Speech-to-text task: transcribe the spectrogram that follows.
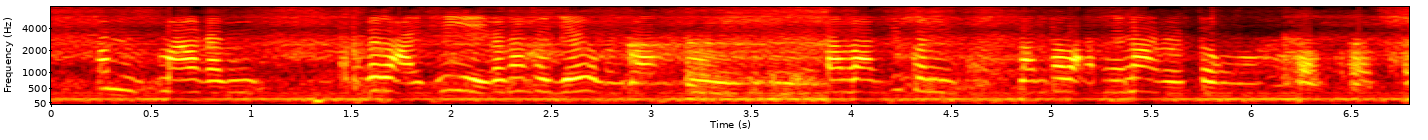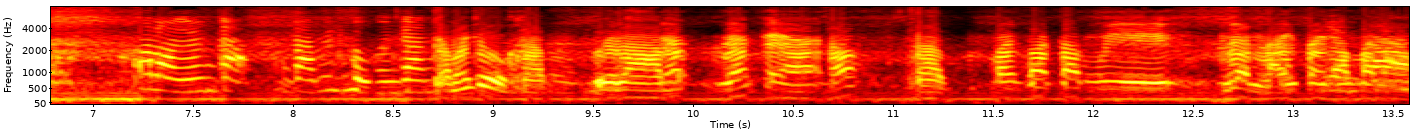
ๆท่านมากันหลายที่ ก็น่าจะเยอะเหมือนกันนางรำที่เป็นรำถวายพระนาคโดยตรงครับครับก็เรายังกลับกลับไม่ถูกเหมือนกันจะไม่ถูกครับ เวลาแล้วแต่เนาะครับมันก็ต้องมีเลื่อนไหลไปตาม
